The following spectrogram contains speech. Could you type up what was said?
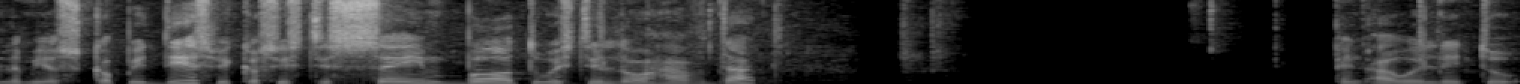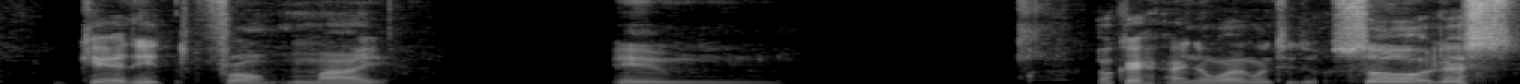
let me just copy this because it's the same but we still don't have that. And I will need to get it from my um, okay I know what I'm going to do. So let's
